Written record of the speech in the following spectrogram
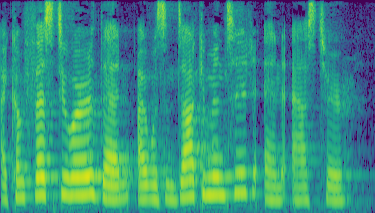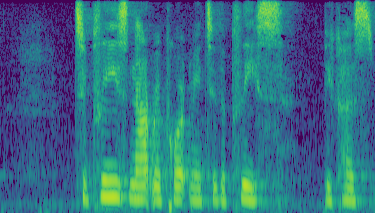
I confessed to her that I was undocumented and asked her to please not report me to the police because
